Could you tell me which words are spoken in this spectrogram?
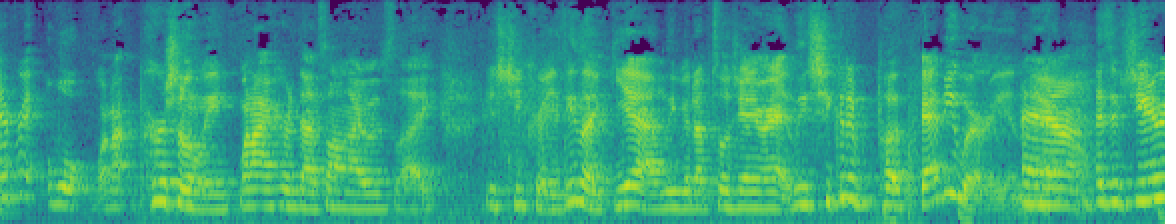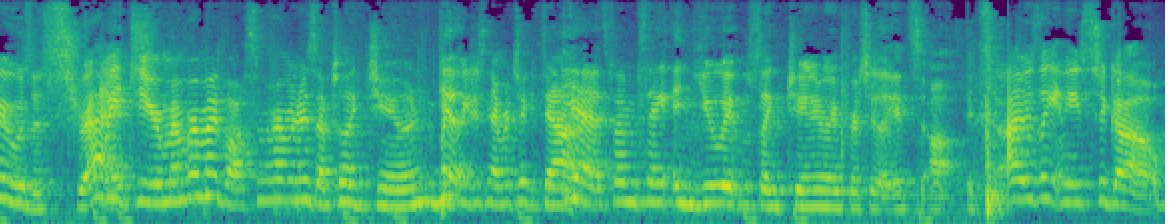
every well, when I personally, when I heard that song, I was like, "Is she crazy?" Like, yeah, leave it up till January. At least she could have put February in I there, know. as if January was a stretch. Wait, do you remember my Boston apartment was up to like June? Like Yeah. we just never took it down. Yeah, that's what I'm saying. And you, it was like January first. You're like, it's up. It's up. I was like, it needs to go.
